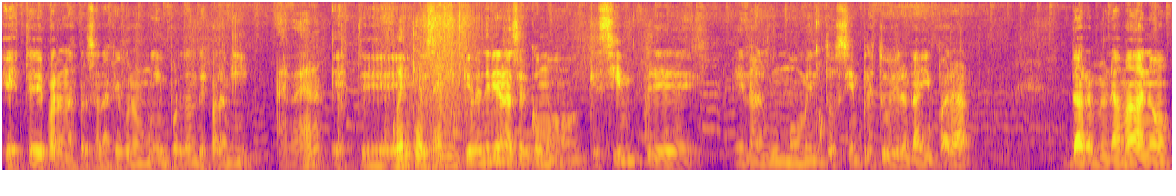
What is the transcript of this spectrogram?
Este, para unas personas que fueron muy importantes para mí. a ver. Este, que, son- que vendrían a ser como que siempre, en algún momento, siempre estuvieron ahí para darme una mano.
